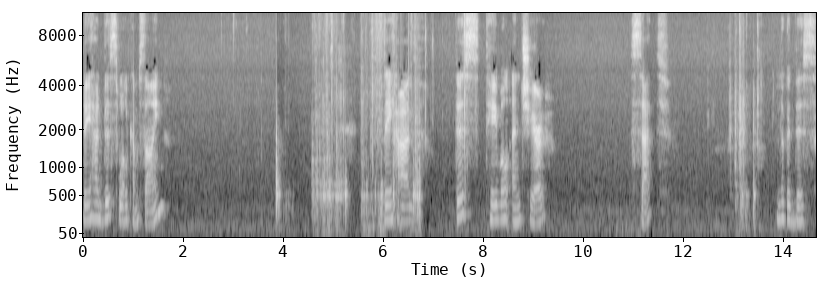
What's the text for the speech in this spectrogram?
They had this welcome sign. They had this table and chair set. Look at this.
